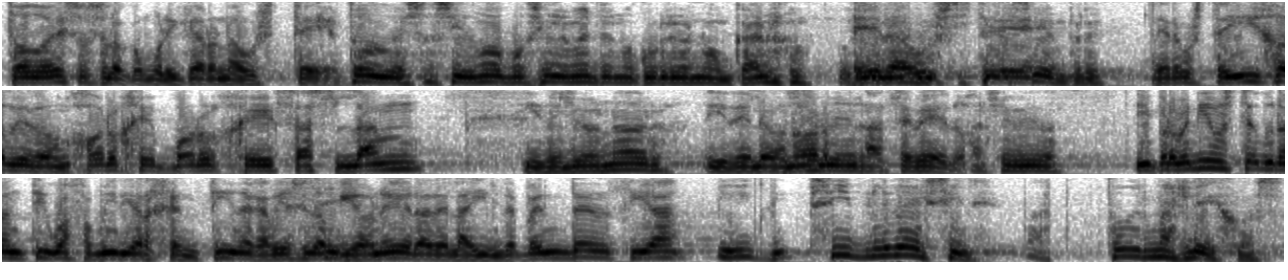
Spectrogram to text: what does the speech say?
Todo eso se lo comunicaron a usted. todo eso sí, no, posiblemente no ocurrió nunca, ¿no? Era usted, siempre. era usted hijo de don Jorge Borges Aslam Y de Leonor. y de Leonor Acevedo. Acevedo. Y provenía usted de una antigua familia argentina que había sido Sí. pionera de la independencia. Y sí, le voy a decir, puedo ir más lejos.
